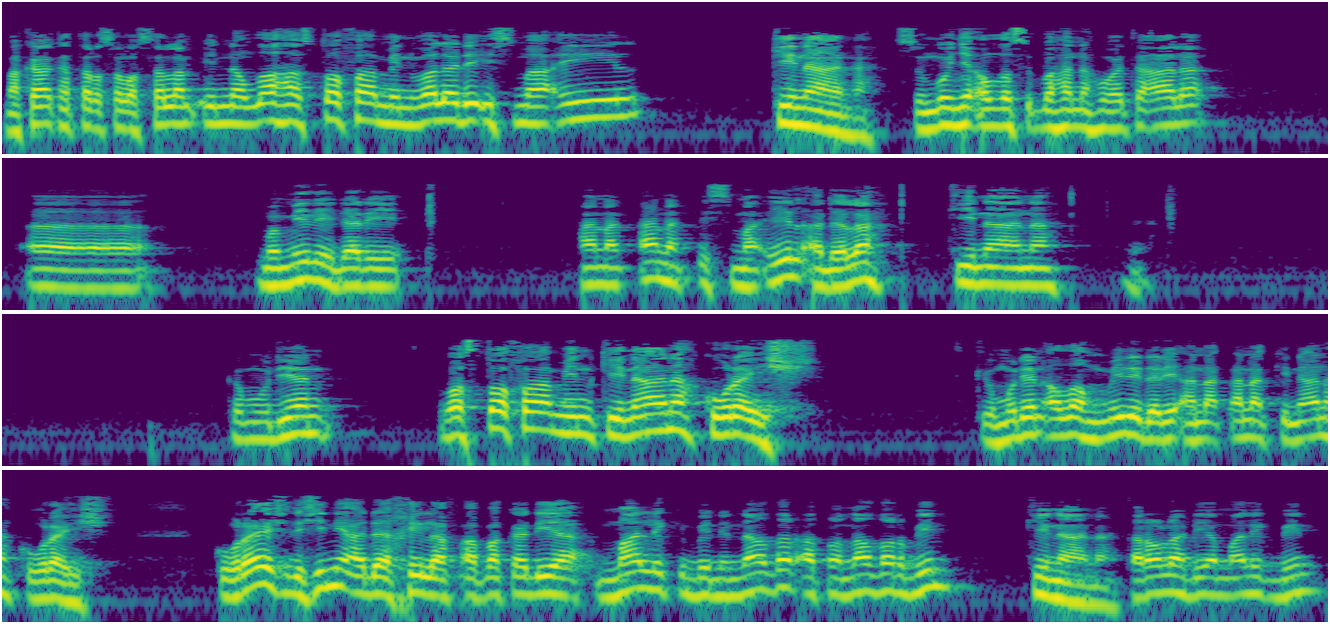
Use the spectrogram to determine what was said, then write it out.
Maka kata Rasulullah SAW, Inna Allah astafa min waladi Ismail kinana. Sungguhnya Allah Subhanahu Wa Taala uh, memilih dari anak-anak Ismail adalah kinana. Ya. Kemudian wastafa min kinana Quraisy. Kemudian Allah memilih dari anak-anak kinana Quraisy. Quraisy di sini ada khilaf apakah dia Malik bin Nadar atau Nadar bin Kinana. Taruhlah dia Malik bin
